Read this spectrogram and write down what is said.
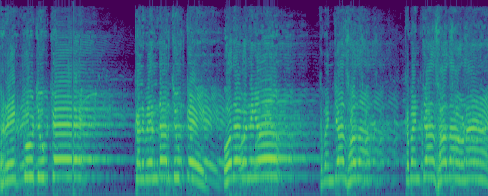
ਰਿੰਕੂ ਜੁਕੇ ਕਲਵਿੰਦਰ ਜੁਕੇ। ਉਹਦੇ ਬੰਨਿਓ 5500 ਦਾ 5500 ਦਾ ਹੋਣਾ।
